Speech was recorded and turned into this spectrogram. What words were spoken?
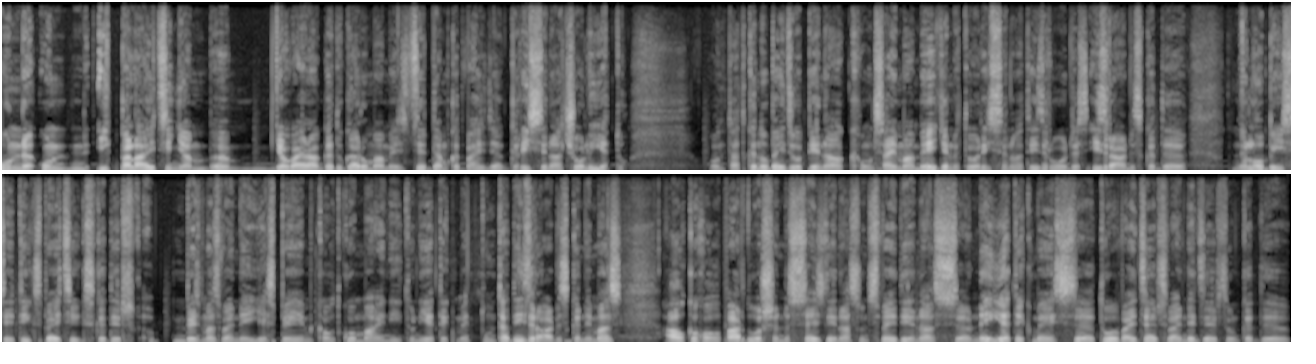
Un, un ik pa laiciņam, eh, jau vairāk gadu garumā mēs dzirdam, kad vajag risināt šo lietu. Un tad, kad nu beidzot pienāk un saimā mēģina to risināt, izrādes, izrādes kad uh, lobbyis ir tik spēcīgs, kad ir bezmaz vai neiespējami kaut ko mainīt un ietekmēt. Un tad izrādas, ka nemaz alkohola pārdošanas sestdienās un svētdienās eh, neietekmēs eh, to, vai dzers vai nedzers, un kad eh,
